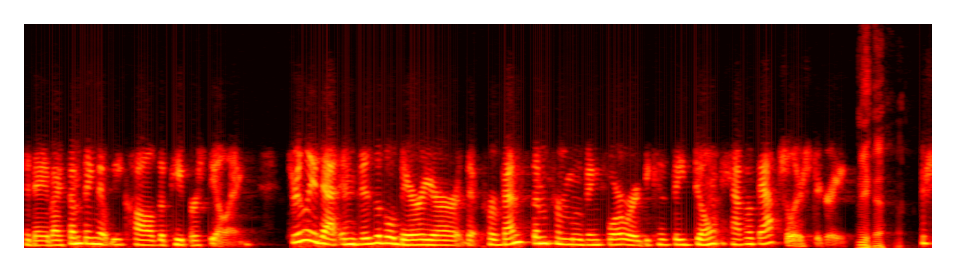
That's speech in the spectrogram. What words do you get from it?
today by something that we call the paper ceiling. It's really that invisible barrier that prevents them from moving forward because they don't have a bachelor's degree. Yeah. There's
